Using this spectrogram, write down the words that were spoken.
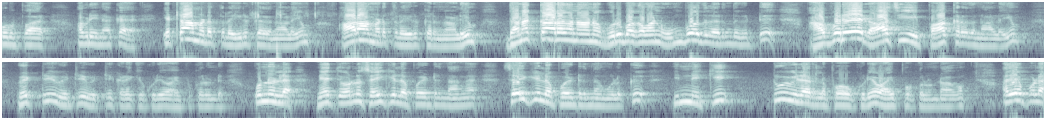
கொடுப்பார்? அப்படின்னாக்க எட்டாம் இடத்துல இருக்கிறதுனாலையும் ஆறாம் இடத்துல இருக்கிறதுனாலையும் தனக்காரகனான குரு பகவான் ஒம்போதில் இருந்துக்கிட்டு அவரே ராசியை பார்க்கறதுனாலையும் வெற்றி வெற்றி வெற்றி கிடைக்கக்கூடிய வாய்ப்புகள் உண்டு. ஒன்றும் இல்லை நேற்று வரலும் சைக்கிளில் போயிட்டு இருந்தாங்க. சைக்கிளில் போயிட்டு இருந்தவங்களுக்கு இன்றைக்கி டூ வீலரில் போகக்கூடிய வாய்ப்புகள் உண்டாகும். அதே போல்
